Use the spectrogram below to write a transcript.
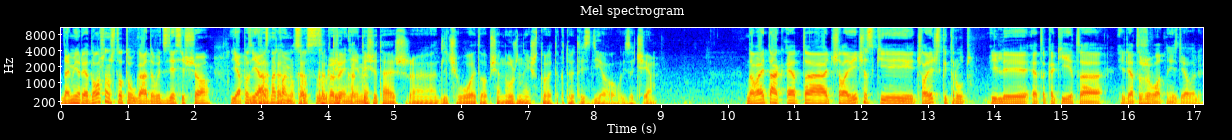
Дамир, я должен что-то угадывать здесь еще? Я, да, я ознакомился как, как, с изображениями. Как ты, как ты считаешь, э, для чего это вообще нужно и что это, кто это сделал и зачем? Давай так, это человеческий, человеческий труд или это какие-то, или это животные сделали?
